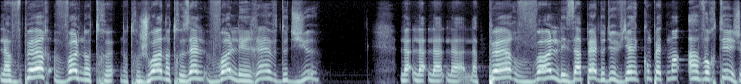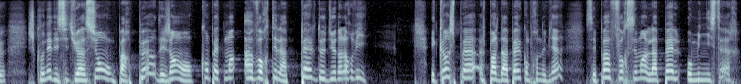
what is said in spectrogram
la peur vole notre, notre joie, notre zèle, vole les rêves de Dieu. La, la, peur vole les appels de Dieu, viennent complètement avorter. Je, je, connais des situations où par peur, des gens ont complètement avorté l'appel de Dieu dans leur vie. Et quand je parle d'appel, comprenez bien, ce n'est pas forcément l'appel au ministère.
